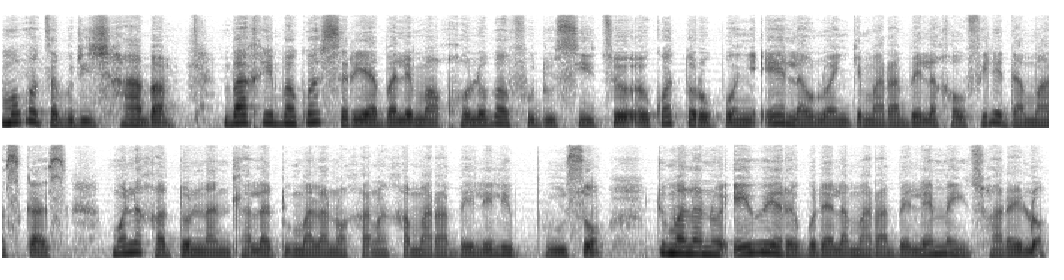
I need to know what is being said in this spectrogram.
Mo go tsa boditšhaba baagi ba kwa syria ba le makgolo ba fudusitswe kwa toropong e e laolwang ke marabele gaufi le damascus mo legatong la ntlha la tumalano gareng ga marabele le puso. Tumalano eo e rebolela marabele maitshwarelo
